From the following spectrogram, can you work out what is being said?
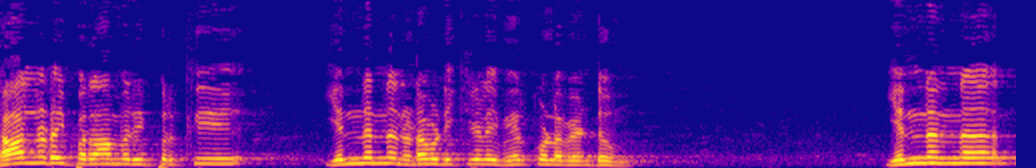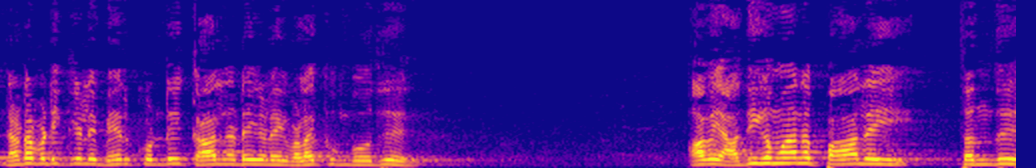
கால்நடை பராமரிப்பிற்கு என்னென்ன நடவடிக்கைகளை மேற்கொள்ள வேண்டும்? என்னென்ன நடவடிக்கைகளை மேற்கொண்டு கால்நடைகளை வளர்க்கும் போது அவை அதிகமான பாலை தந்து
